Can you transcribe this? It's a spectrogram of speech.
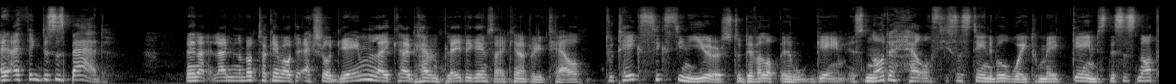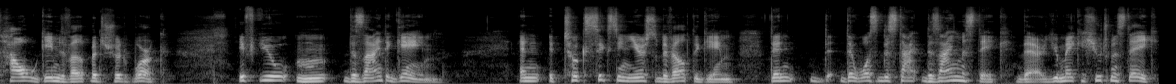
And I think this is bad and I, am not talking about the actual game, like I haven't played the game, so I cannot really tell. To take 16 years to develop a game is not a healthy, sustainable way to make games. This is not how game development should work. If you mm, designed a game and it took 16 years to develop the game, then th- there was a design mistake there. You make a huge mistake.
